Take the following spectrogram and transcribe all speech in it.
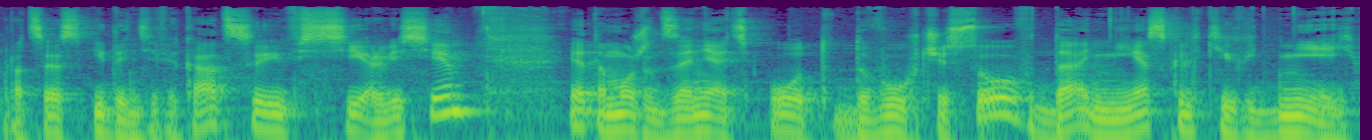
процесс идентификации в сервисе. Это может занять от двух часов до нескольких дней.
